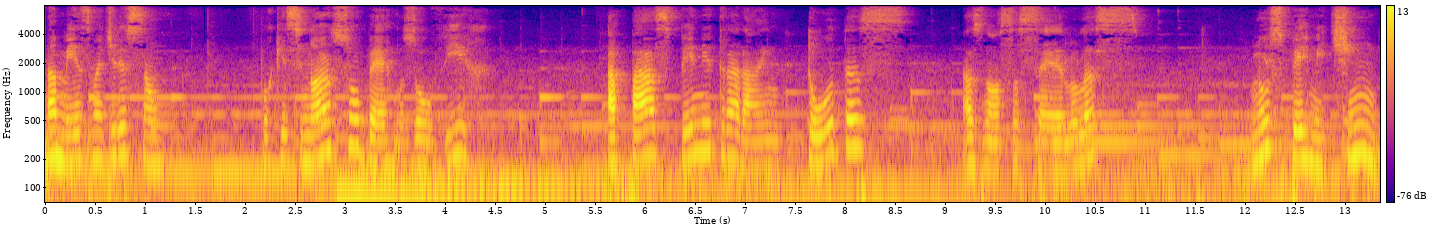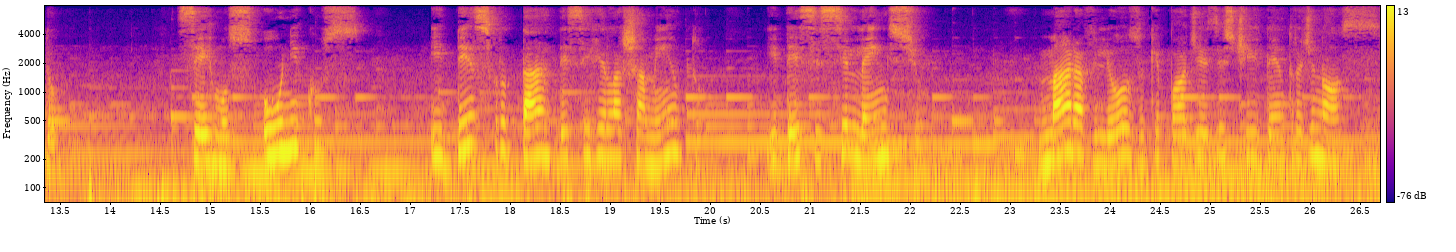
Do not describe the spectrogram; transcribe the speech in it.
na mesma direção. Porque se nós soubermos ouvir, a paz penetrará em todas as nossas células, nos permitindo sermos únicos e desfrutar desse relaxamento e desse silêncio maravilhoso que pode existir dentro de nós.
